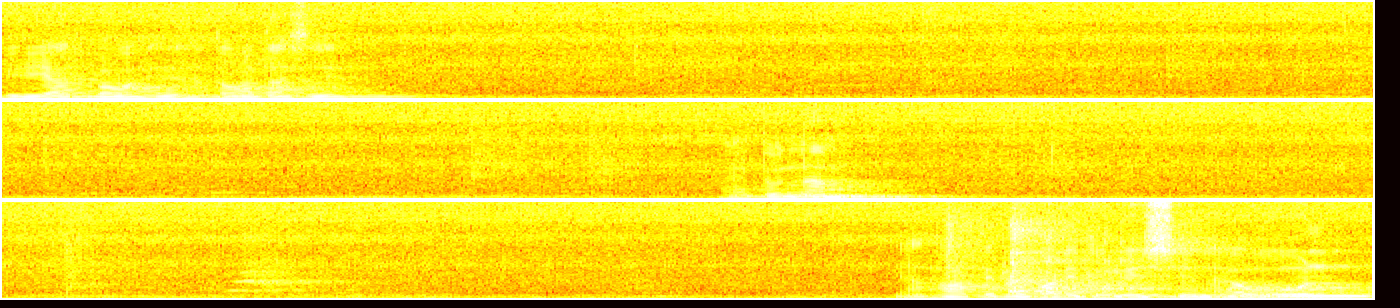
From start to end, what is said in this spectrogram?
Dilihat bawahnya atau atasnya. Ayat 26 Khawatir lupa ditulis. Yang awun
